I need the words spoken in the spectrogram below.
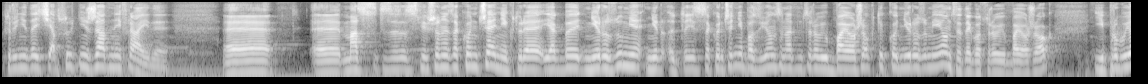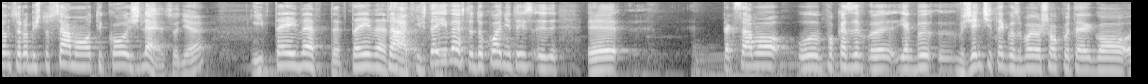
który nie daje ci absolutnie żadnej frajdy. E, e, ma spieprzone zakończenie, które jakby nie rozumie, nie, to jest zakończenie bazujące na tym, co robił Bioshock, tylko nie rozumiejące tego, co robił Bioshock i próbujące robić to samo, tylko źle, co nie? I w tej we w te, w tej we w te. Tak, i w tej i we w te dokładnie to jest. Y, y, tak samo pokazy, y, jakby wzięcie tego z Bioshocku, tego,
